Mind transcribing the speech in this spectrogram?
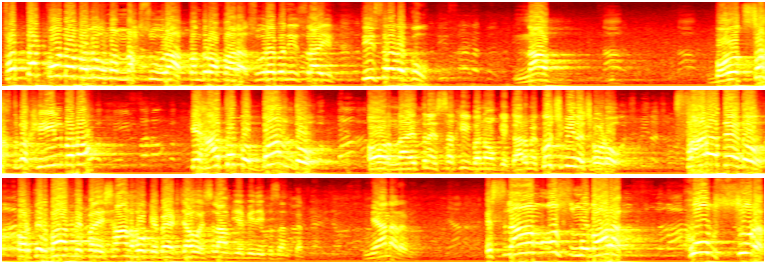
فتقود ملوما محصورا۔ 15 پارا سورہ بنی اسرائیل، تیسرا رکوع۔ نہ بہت سخت بخیل بنو کہ ہاتھوں کو باندھ دو اور نہ اتنے سخی بنو کہ گھر میں کچھ بھی نہ چھوڑو۔ سارا دے دو اور پھر بعد میں پریشان ہو کے بیٹھ جاؤ، اسلام یہ بھی نہیں پسند کرتا۔ میانا روی۔ اسلام اس مبارک، خوبصورت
